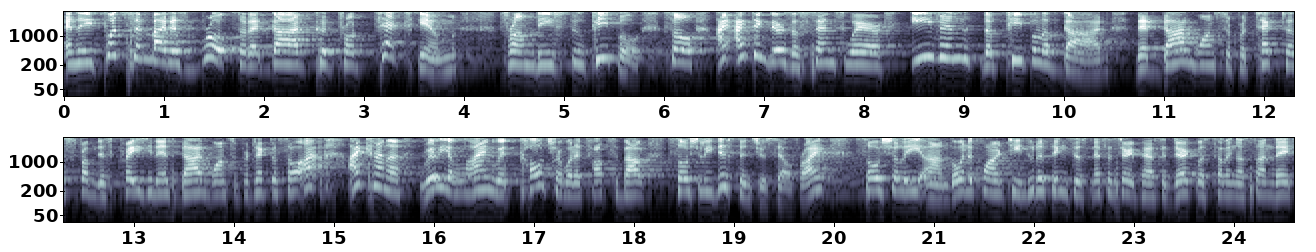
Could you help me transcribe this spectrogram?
And then he puts him by this brook so that God could protect him from these two people. So I, I, think there's a sense where even the people of God, that God wants to protect us from this craziness, God wants to protect us. So I, I kind of really align with culture when it talks about socially distance yourself, right? Socially, um, go into quarantine, do the things that's necessary. Pastor Derek was telling us Sunday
